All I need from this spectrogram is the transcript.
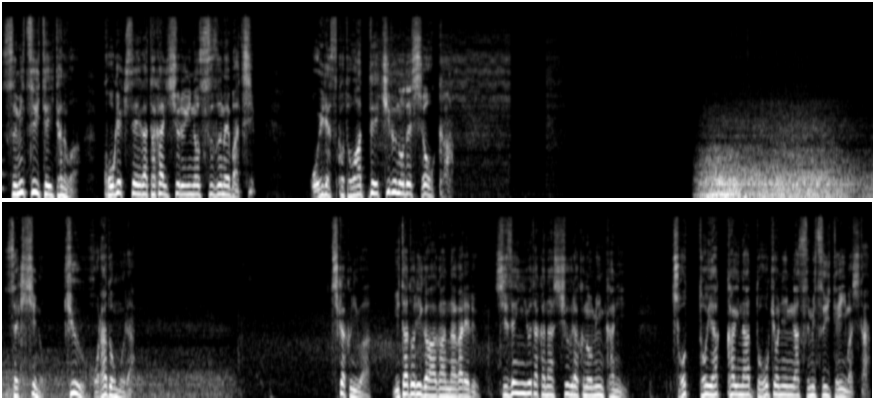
住み着いていたのは攻撃性が高い種類のスズメバチ。追い出すことはできるのでしょうか？関市の旧洞戸村。近くには板取川が流れる自然豊かな集落の民家にちょっと厄介な同居人が住み着いていました。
